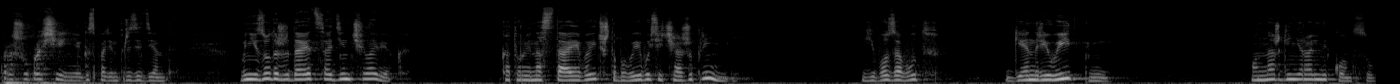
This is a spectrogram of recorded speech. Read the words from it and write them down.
Прошу прощения, господин президент. Внизу дожидается один человек, который настаивает, чтобы вы его сейчас же приняли. Его зовут Генри Уитни. Он наш генеральный консул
